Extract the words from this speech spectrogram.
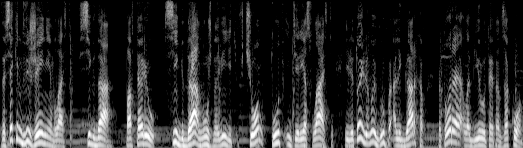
за всяким движением власти всегда, повторю, всегда нужно видеть, в чем тут интерес власти или той или иной группы олигархов, которая лоббирует этот закон.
